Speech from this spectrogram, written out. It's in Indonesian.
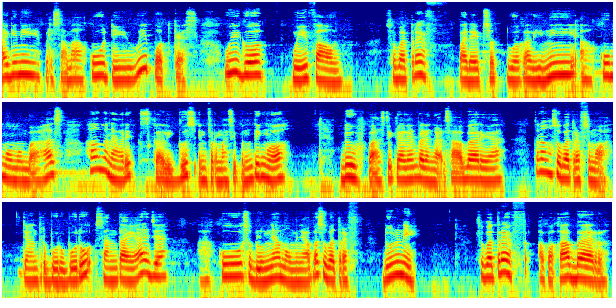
Lagi nih bersama aku di We Podcast. We Go, We Found. Sobat Ref, pada episode 2 kali ini aku mau membahas hal menarik sekaligus informasi penting loh. Duh, pasti kalian pada nggak sabar ya. Tenang Sobat Ref semua, jangan terburu-buru, santai aja. Aku sebelumnya mau menyapa Sobat Ref dulu nih. Sobat Ref, apa kabar?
